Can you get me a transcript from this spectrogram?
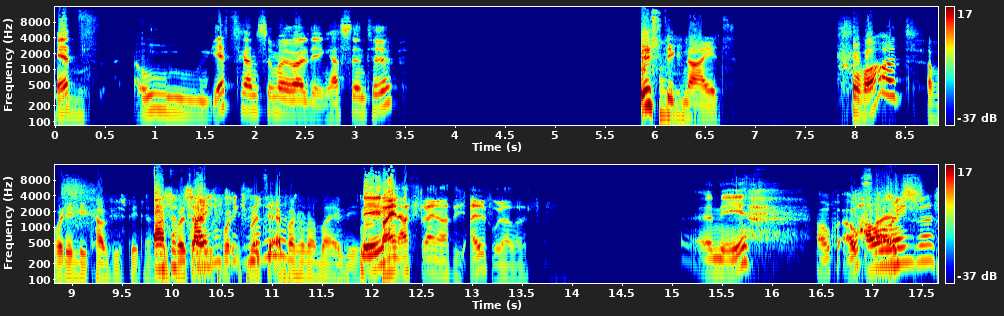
Jetzt, uh, jetzt kannst du mal überlegen. Hast du einen Tipp? Mystic Mhm. What? Obwohl, den die kam viel später. War Ich wollte eine ich wollte- ich wollte sie Zeichentrickserie? einfach nur nochmal erwähnen. Nee, 82, 83, Alf oder was? äh, nee. Auch, auch Power falsch. Rangers?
